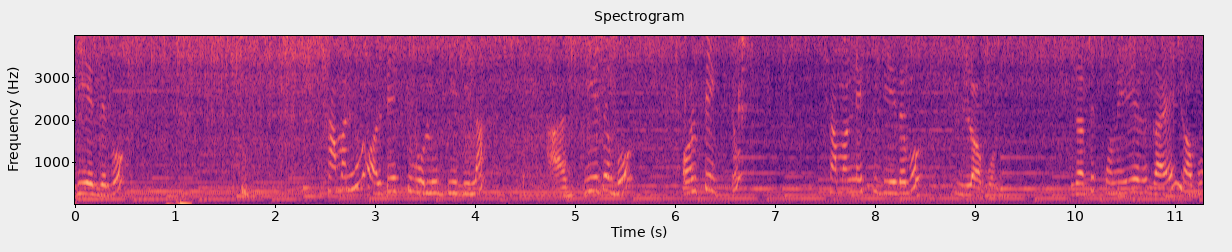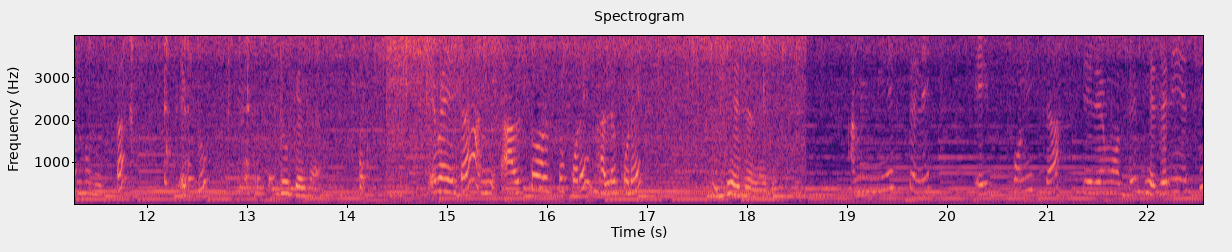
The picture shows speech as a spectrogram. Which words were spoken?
দিয়ে দেব। সামান্য অল্প একটু হলুদ দিয়ে দিলাম। আর দিয়ে দেব অল্প একটু, সামান্য একটু দিয়ে দেব লবণ, যাতে পনিরের গায়ে লবণ হলুদটা একটু ঢুকে যায়। এবার এটা আমি আলতো আলতো করে ভালো করে ভেজে নেব। আমি মিনিট তেলে এই পনিরটা তেলের মধ্যে ভেজে নিয়েছি।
